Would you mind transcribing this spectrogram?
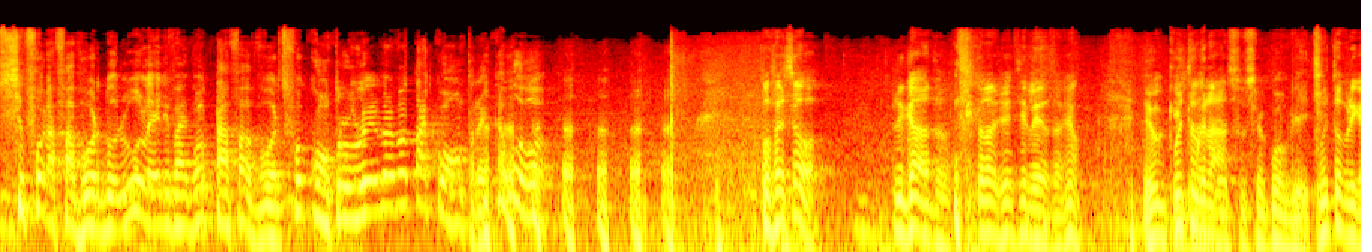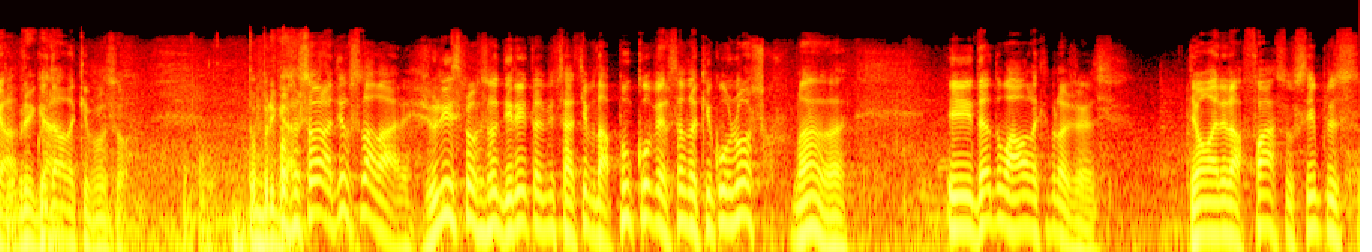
se for a favor do Lula, ele vai votar a favor. Se for contra o Lula, ele vai votar contra. Acabou. Professor, obrigado pela gentileza, viu? Eu que Muito agradeço o seu convite. Muito obrigado. obrigado. Cuidado aqui, professor. Muito obrigado. Professor Adilson Dalari, jurista e professor de Direito Administrativo da PUC, conversando aqui conosco né, e dando uma aula aqui para gente. De uma maneira fácil, simples,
